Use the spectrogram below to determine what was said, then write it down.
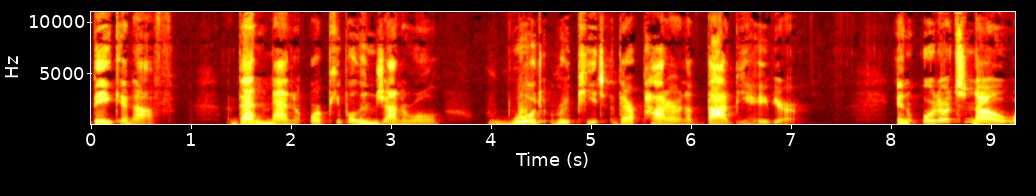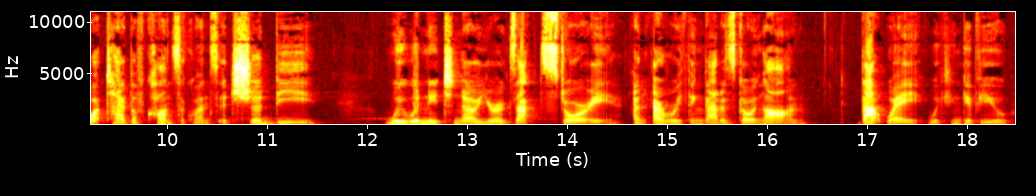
big enough, then men or people in general would repeat their pattern of bad behavior. In order to know what type of consequence it should be, we would need to know your exact story and everything that is going on. That way, we can give you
